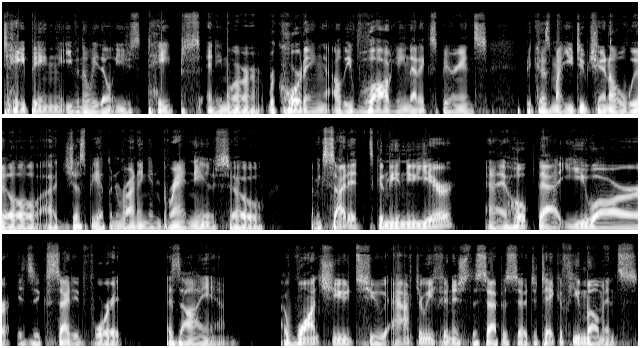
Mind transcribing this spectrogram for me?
taping, even though we don't use tapes anymore, recording. I'll be vlogging that experience because my YouTube channel will uh, just be up and running and brand new. So I'm excited. It's going to be a new year, and I hope that you are as excited for it as I am. I want you to, after we finish this episode, to take a few moments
